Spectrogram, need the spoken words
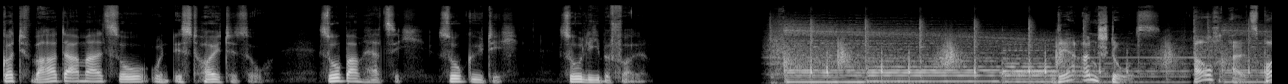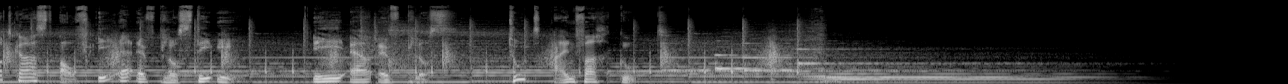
Gott war damals so und ist heute so. So barmherzig, so gütig, so liebevoll. Der Anstoß. Auch als Podcast auf erfplus.de. ERF Plus. Tut einfach gut.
